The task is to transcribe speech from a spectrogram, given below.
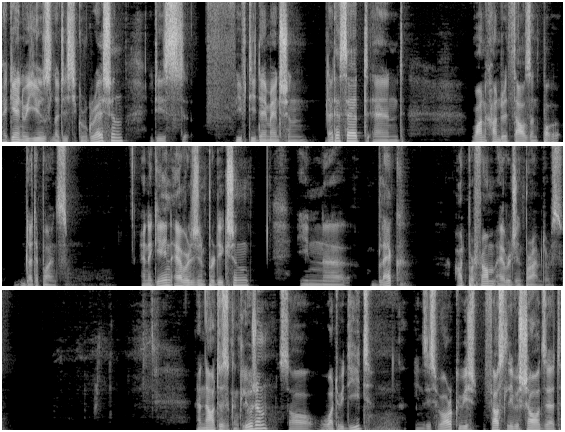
Again, we use logistic regression. It is 50 dimension data set and 100,000 po data points. And again, averaging prediction in uh, black outperform averaging parameters. And now to the conclusion. So what we did in this work, we firstly we showed that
